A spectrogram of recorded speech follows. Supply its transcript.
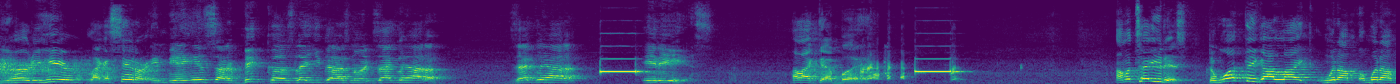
You heard it here. Like I said, our NBA Insider Big Cuz let you guys know exactly how to, exactly how to, it is. I like that button. I'm gonna tell you this. The one thing I like when I'm when I'm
